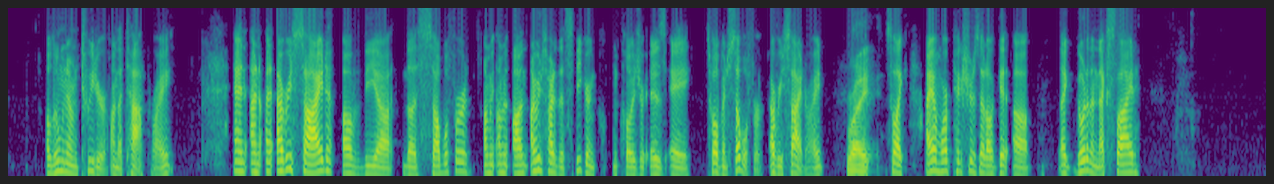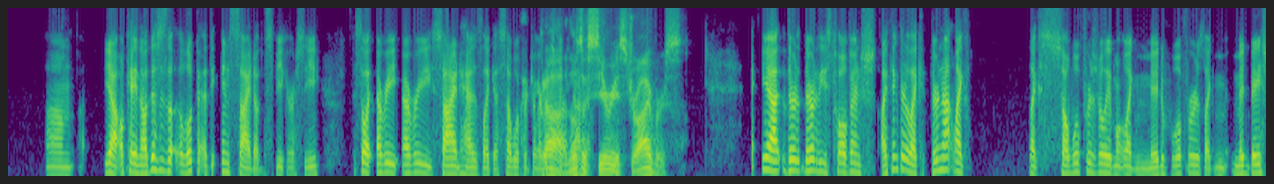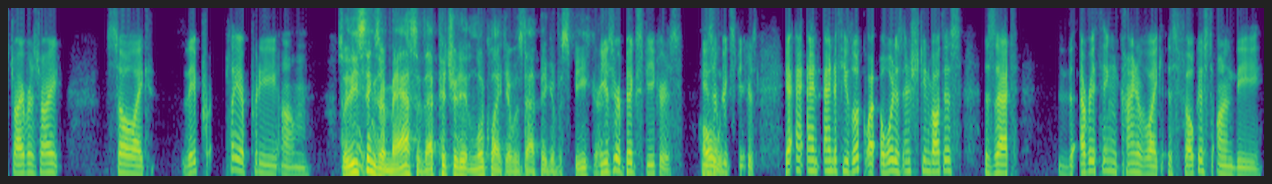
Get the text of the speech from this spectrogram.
aluminum tweeter on the top, right? and on, on every side of the uh, the subwoofer, I mean, on, on every side of the speaker enclosure is a 12 inch subwoofer. Every side, right? Right. So like, I have more pictures that I'll get. Uh, like, go to the next slide. Um, yeah. Okay. Now this is a look at the inside of the speaker. See, so like every every side has like a subwoofer My driver. God, those are it. serious drivers. Yeah, they're they're these 12 inch. I think they're like they're not like like subwoofers really more like mid woofers like mid bass drivers right so like they pr- play a pretty um so these things are massive that picture didn't look like it was that big of a speaker these are big speakers these Holy. are big speakers yeah and and if you look what, what is interesting about this is that the, everything kind of like is focused on the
